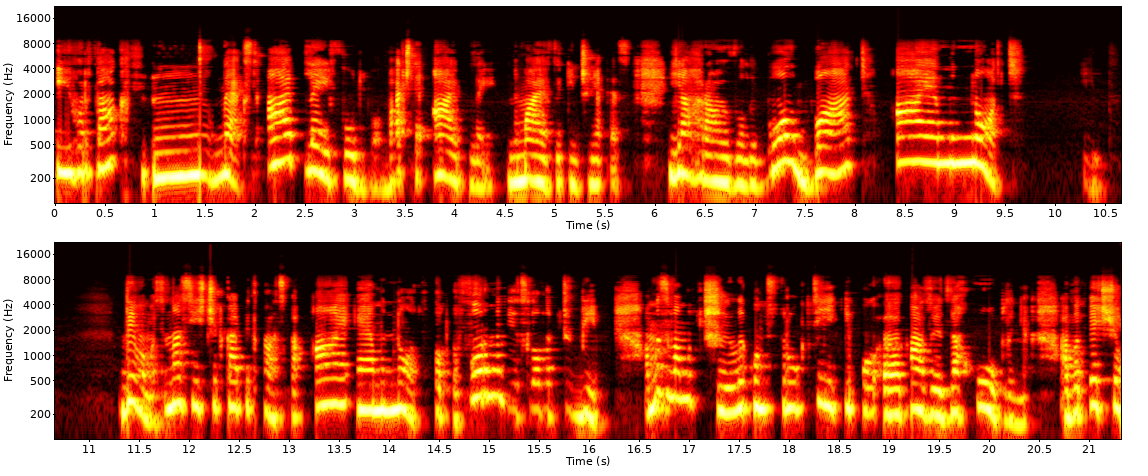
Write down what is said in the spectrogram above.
ігор, так. Next. I play football. Бачите, I play. Немає закінчення S. Я граю в волейбол, but I am not it. Дивимося, у нас є чітка підказка I am not, тобто форма дієслова to be. А ми з вами вчили конструкції, які показують захоплення, або те, що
